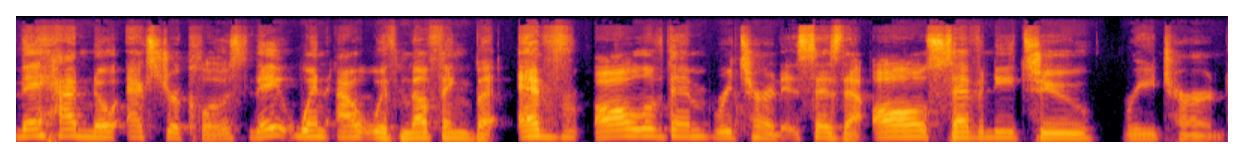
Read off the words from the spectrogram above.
they had no extra clothes. They went out with nothing, but every all of them returned. It says that all 72 returned.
